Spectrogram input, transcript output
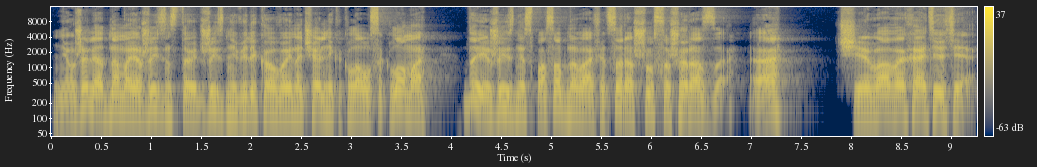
Неужели одна моя жизнь стоит жизни великого военачальника Клауса Клома, да и жизни способного офицера Шуса Шираза, а? Чего вы хотите?»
